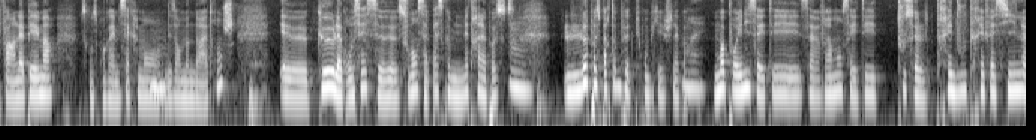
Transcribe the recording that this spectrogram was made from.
enfin, la PMA, parce qu'on se prend quand même sacrément Mm. des hormones dans la tronche, euh, que la grossesse, euh, souvent, ça passe comme une lettre à la poste. Mm. Le postpartum peut être plus compliqué, je suis d'accord. Ouais. Moi, pour Ellie, ça a été, ça vraiment, ça a été tout seul, très doux, très facile.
